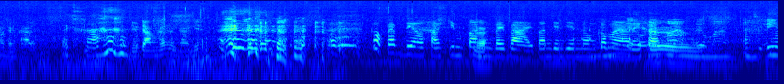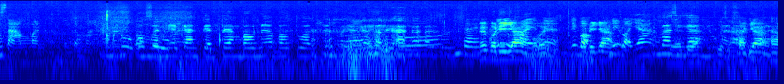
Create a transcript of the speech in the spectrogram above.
มาทางไทยค่ะ เดี๋ยวดังแล้วงานนี้ ก็แป๊บเดียวค่ะ กินตอนบ่ายๆ ตอนเย็นๆนมก็มาเลยค่ะมากเร็วมากซีรีส์สามวันมันจะมา ลูกก็เหมือนมีอาการเปลี่ยนแปลงเบาเนื้อเบาตัวขึ้นเหมือนกันค่ะใช่ไม่บไดีย่างเลยนี่บบออกดีย่างนี่บอกย่างว่าเดี๋สิยวเดี๋ยวย่างอยู่อีกค่ะสักห้า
